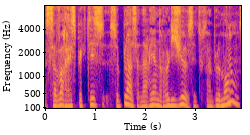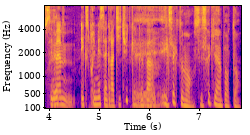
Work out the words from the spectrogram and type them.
savoir respecter ce, plat, ça n'a rien de religieux, c'est tout simplement... Non, c'est même exprimer sa gratitude quelque part. Exactement, c'est ça qui est important.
